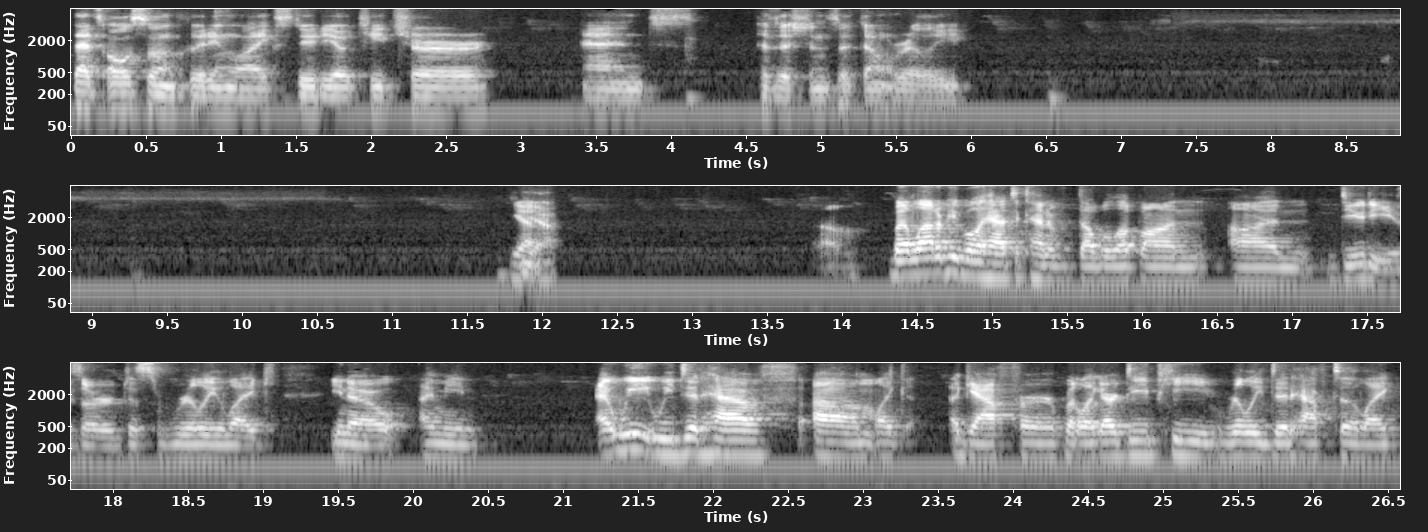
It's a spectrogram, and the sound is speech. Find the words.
that's also including like studio teacher and positions that don't really Yeah. yeah. Um, but a lot of people had to kind of double up on on duties or just really like you know i mean uh, we we did have um like a gaffer but like our dp really did have to like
